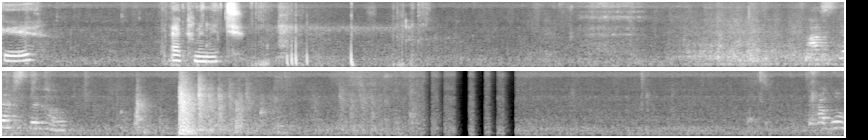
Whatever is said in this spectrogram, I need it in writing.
ওকে এক মিনিট। আস্তে আস্তে খাও। ঠাকুর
